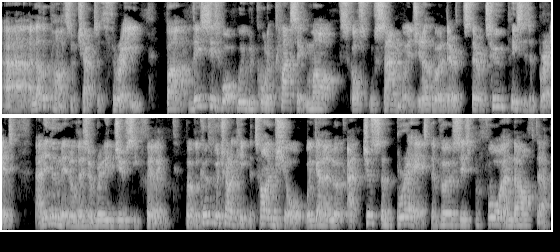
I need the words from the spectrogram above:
uh, another part of chapter 3. But this is what we would call a classic Mark's Gospel sandwich. In other words, there, there are two pieces of bread and in the middle there's a really juicy filling. But because we're trying to keep the time short, we're going to look at just the bread, the verses before and after,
